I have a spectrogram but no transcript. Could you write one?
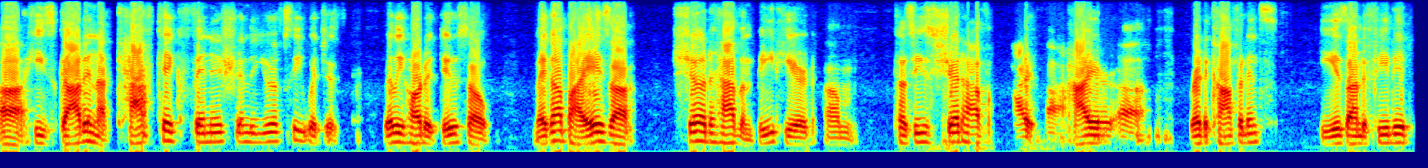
Uh, he's gotten a calf kick finish in the UFC, which is really hard to do. So Miguel Baeza should have him beat here because um, he should have high, higher uh, rate of confidence. He is undefeated,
